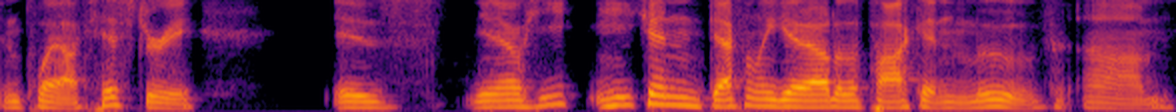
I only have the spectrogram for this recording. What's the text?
in playoff history. Is you know he he can definitely get out of the pocket and move, um,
